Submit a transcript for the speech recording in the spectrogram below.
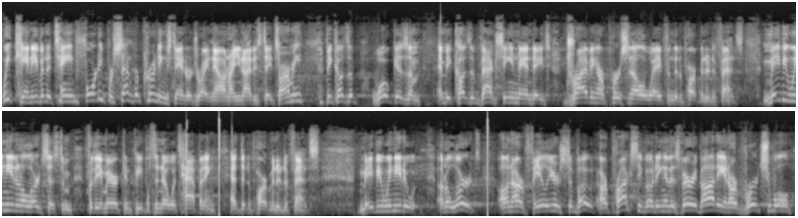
We can't even attain 40% recruiting standards right now in our United States Army because of wokeism and because of vaccine mandates driving our personnel away from the Department of Defense. Maybe we need an alert system for the American people to know what's happening at the Department of Defense. Maybe we need a, an alert on our failures to vote, our proxy voting in this very body, and our virtual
